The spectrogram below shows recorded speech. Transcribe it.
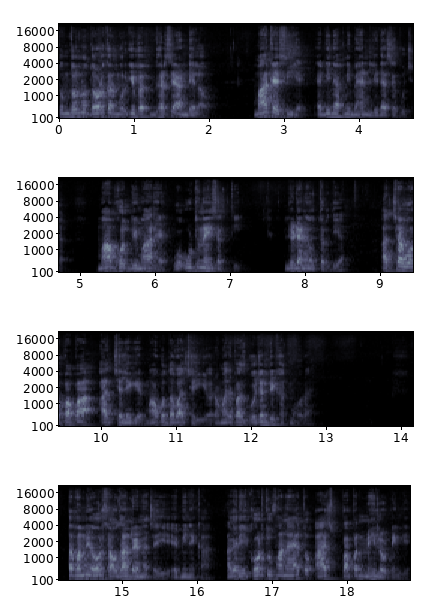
तुम दोनों दौड़कर मुर्गी घर से अंडे लाओ। माँ कैसी है? एबी ने अपनी बहन लीडा से पूछा। माँ बहुत बीमार है, वो उठ नहीं सकती। लीडा ने उत्तर दिया। अच्छा हुआ पापा, आज चले गए। माँ को दवा चाहिए और हमारे पास भोजन भी खत्म हो रहा है। तब हमें और सावधान रहना चाहिए, एबी ने कहा। अगर एक और तूफ़ान आया तो आज पापा नहीं लौटेंगे।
